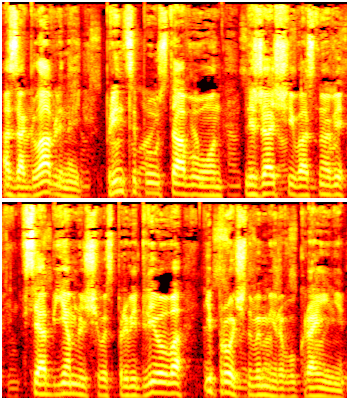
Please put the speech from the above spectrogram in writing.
озаглавленной «Принципы Устава ООН, лежащие в основе всеобъемлющего справедливого и прочного мира в Украине».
